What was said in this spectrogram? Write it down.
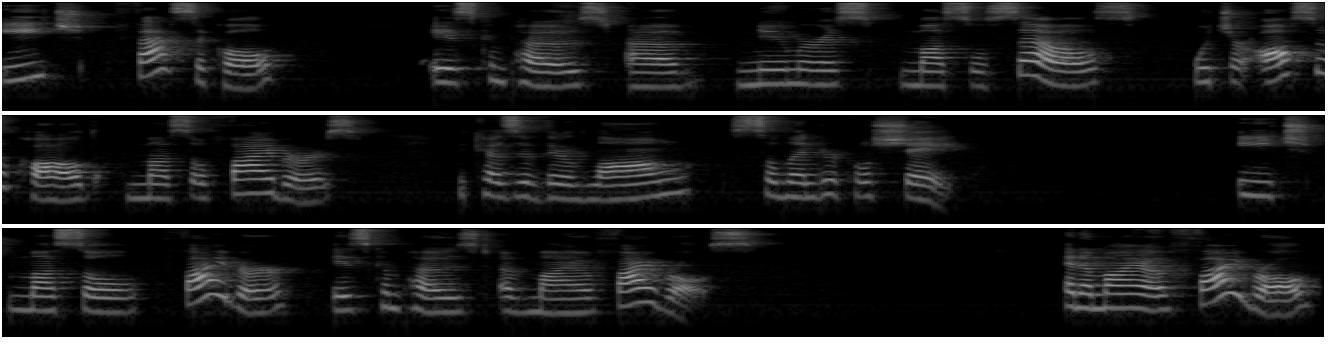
Each fascicle is composed of numerous muscle cells, which are also called muscle fibers because of their long cylindrical shape. Each muscle fiber is composed of myofibrils. And a myofibril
